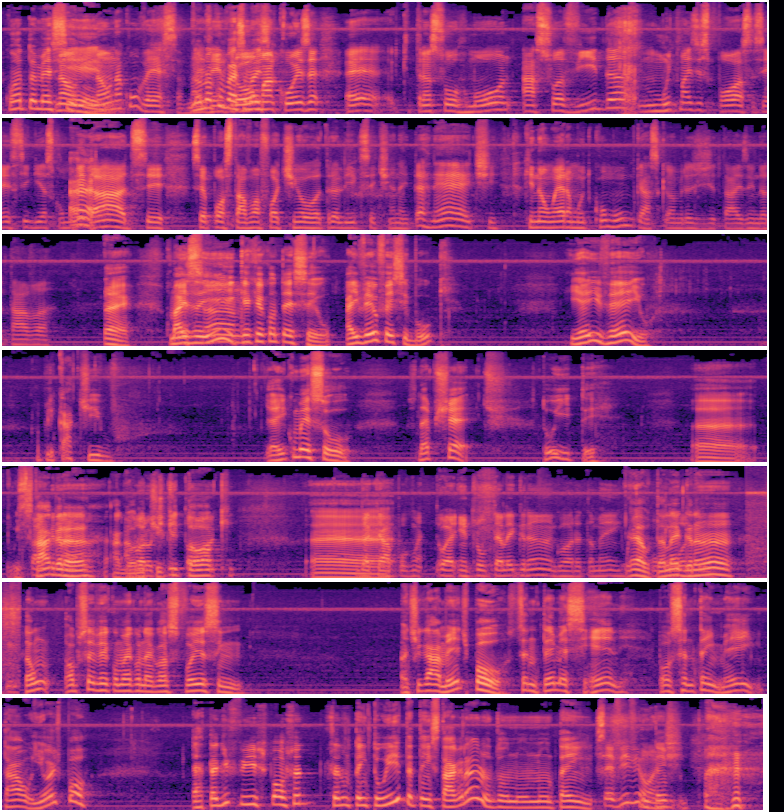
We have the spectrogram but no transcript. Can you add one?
quanto o MSN. Não, não na conversa. Mas não na conversa, mas... uma coisa é, que transformou a sua vida muito mais exposta. Você seguia as comunidades, é. você, você postava uma fotinha ou outra ali que você tinha na internet, que não era muito comum, porque as câmeras digitais ainda estavam. É. Mas aí, o que, que aconteceu? Aí veio o Facebook. E aí veio aplicativo. E aí começou Snapchat, Twitter, uh, o Instagram, Instagram agora, agora, o TikTok. TikTok é... Daqui a pouco entrou o Telegram agora também. É, o Telegram. Outro. Então, ó pra você ver como é que o negócio foi assim. Antigamente, pô, você não tem MSN, pô, você não tem e-mail e tal. E hoje, pô, é até difícil. Pô, você, você não tem Twitter, tem Instagram, não, não, não tem. Você vive onde? Tem...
